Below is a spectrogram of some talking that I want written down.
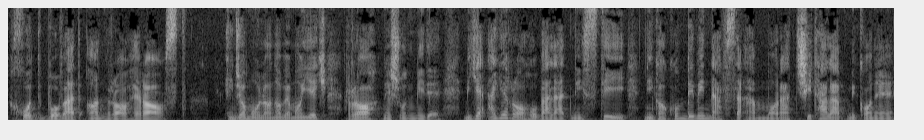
خود بود آن راه راست. اینجا مولانا به ما یک راه نشون میده. میگه اگه راه و بلد نیستی نگاه کن ببین نفس امارت چی طلب می‌کنه.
